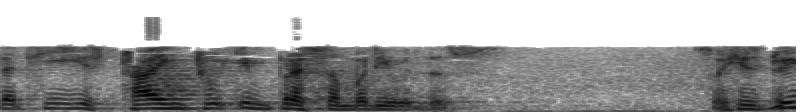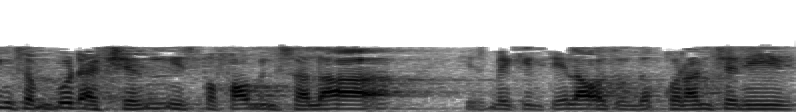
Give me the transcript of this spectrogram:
that he is trying to impress somebody with this. So he's doing some good action, he's performing salah, he's making tilawat of the Quran Sharif,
